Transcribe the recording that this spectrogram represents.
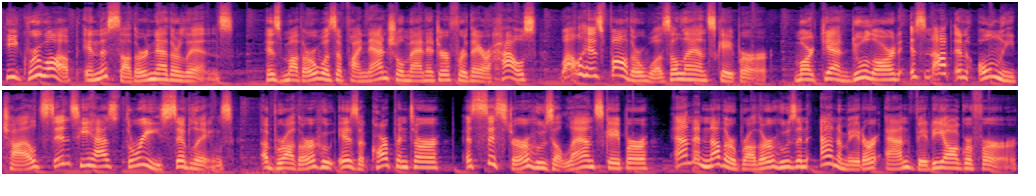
He grew up in the southern Netherlands. His mother was a financial manager for their house, while his father was a landscaper. Martijn Doolaard is not an only child since he has three siblings a brother who is a carpenter, a sister who's a landscaper, and another brother who's an animator and videographer.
